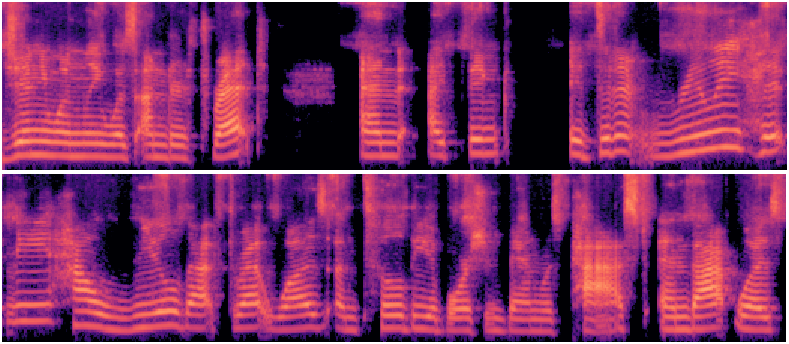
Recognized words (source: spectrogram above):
genuinely was under threat. And I think it didn't really hit me how real that threat was until the abortion ban was passed. And that was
